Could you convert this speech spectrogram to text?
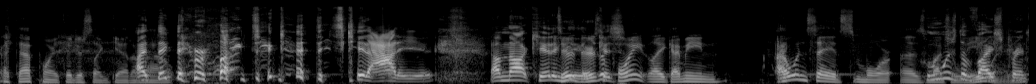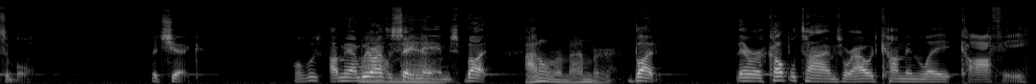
At that point, they just like get. get 'em I out. think they were like to get this kid out of here. I'm not kidding, dude, dude. there's a point. Like, I mean, I, wouldn't say it's more as Who was the vice principal? The chick. What was? I mean, we don't have Oh, to say man. names, but I don't remember. but there were a couple times where I would come in late, coffee.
